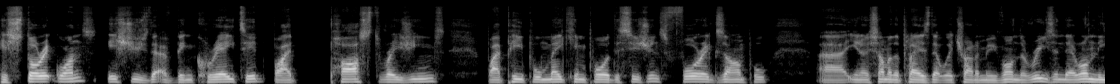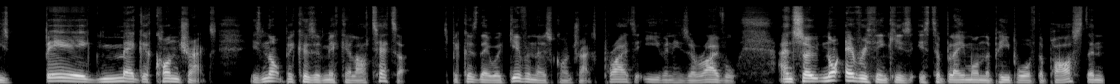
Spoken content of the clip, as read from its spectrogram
historic ones, issues that have been created by past regimes, by people making poor decisions. For example, uh, you know, some of the players that we're trying to move on, the reason they're on these big mega contracts is not because of Mikel Arteta. It's because they were given those contracts prior to even his arrival. And so not everything is is to blame on the people of the past. And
